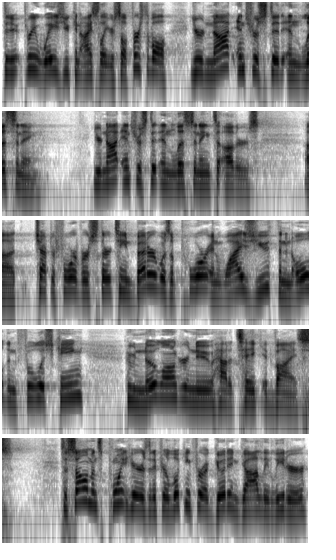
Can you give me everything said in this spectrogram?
three ways you can isolate yourself. First of all, you're not interested in listening. You're not interested in listening to others. Uh, chapter 4, verse 13 Better was a poor and wise youth than an old and foolish king who no longer knew how to take advice. So, Solomon's point here is that if you're looking for a good and godly leader,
